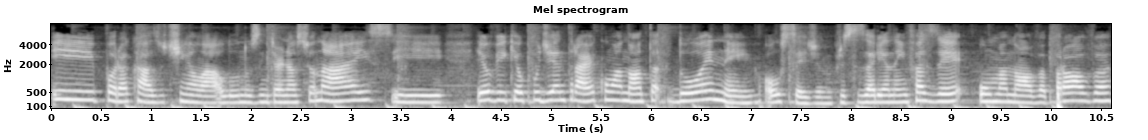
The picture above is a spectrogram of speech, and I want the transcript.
e por acaso tinha lá alunos internacionais e eu vi que eu podia entrar com a nota do Enem, ou seja, não precisaria nem fazer uma nova prova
